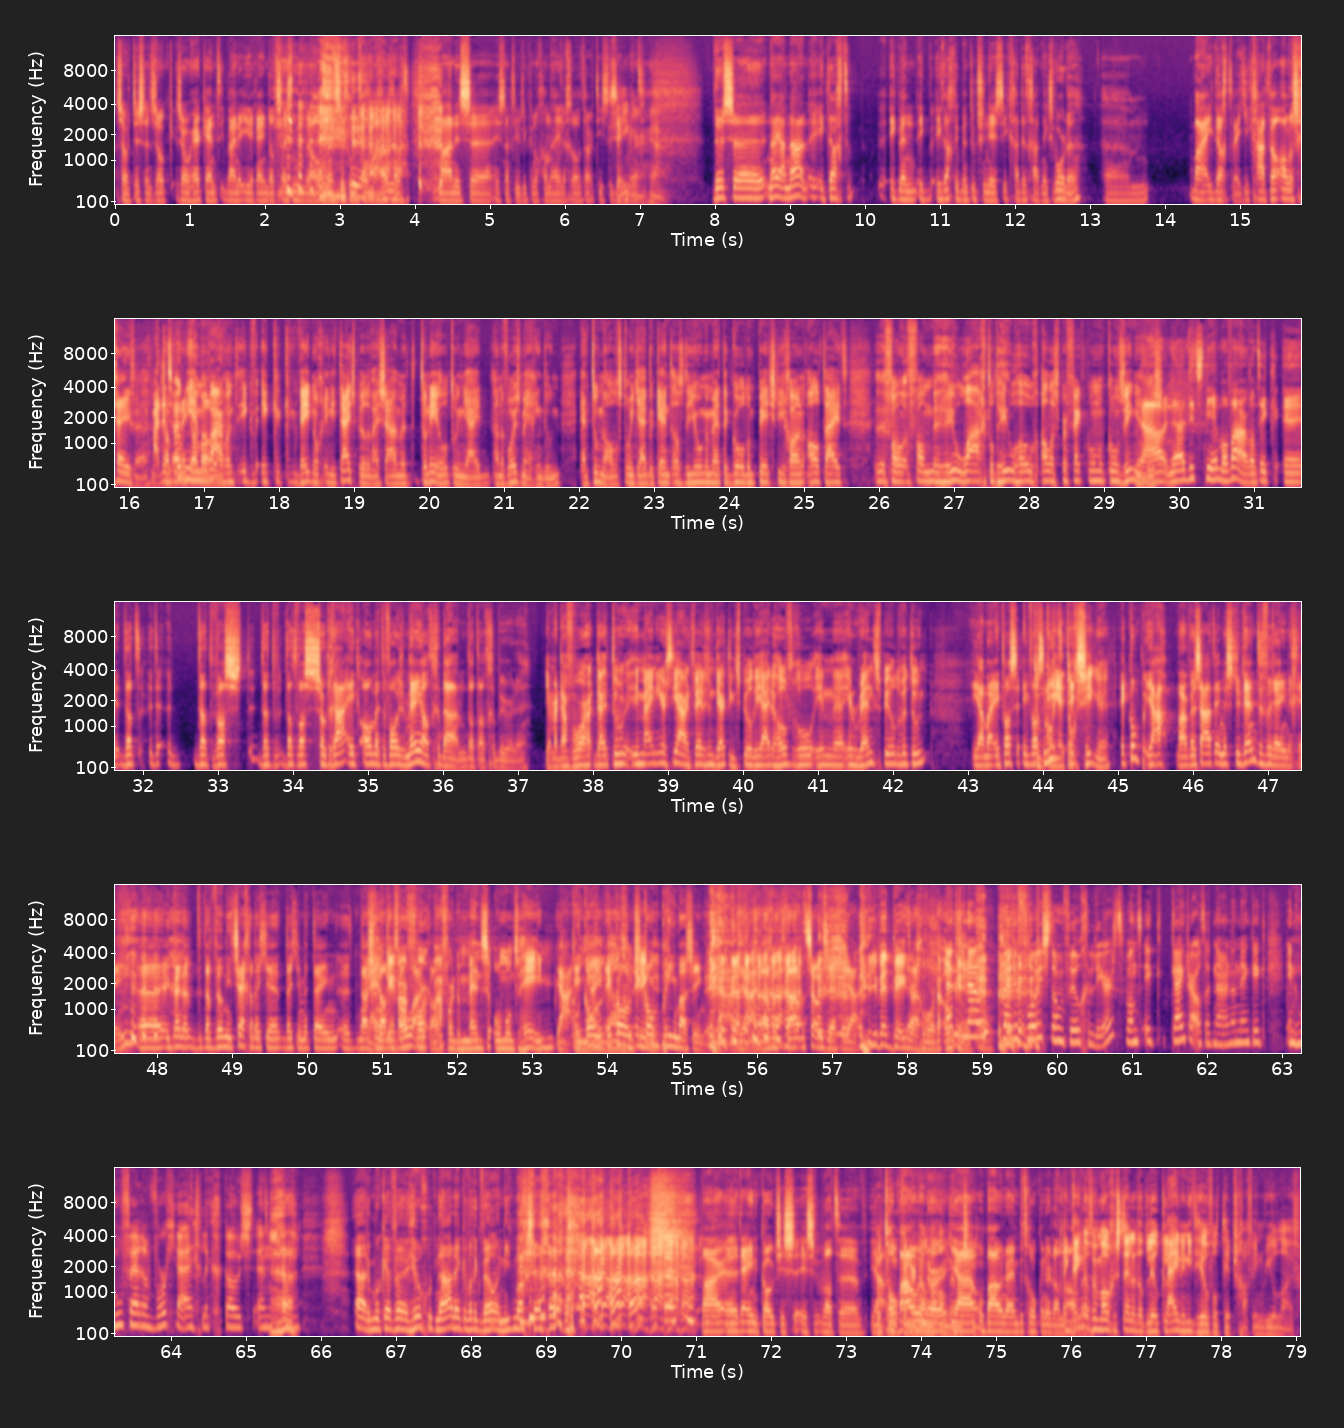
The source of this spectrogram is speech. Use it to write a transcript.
zo, tussen, zo, zo herkent bijna iedereen dat seizoen wel. Het seizoen van Maan. Want Maan is, eh, is natuurlijk nog een hele grote artiest. op dit moment. Zeker, ja. Dus eh, nou ja, na, ik, dacht, ik, ben, ik, ik dacht, ik ben toetsenist. Ik ga, dit gaat niks worden. Ehm, maar ik dacht, weet je, ik ga het wel alles geven. Maar Zo dat is ook niet helemaal waar. weer. Want ik, ik, ik, weet nog, in die tijd speelden wij samen het toneel toen jij aan de Voice mee ging doen. En toen al stond jij bekend als de jongen met de golden pitch die gewoon altijd eh, van, van heel laag tot heel hoog alles perfect kon, kon zingen. Nou, Dus, nou, dit is niet helemaal waar. Want ik, eh, dat, d- dat, was, dat, dat was zodra ik al met de Voice mee had gedaan, dat dat gebeurde. ja, maar daarvoor, daar, toen, in mijn eerste jaar, in 2013, speelde jij de hoofdrol in, eh, in Rent, speelden we toen. Ja, maar ik was, ik was toen kon niet... jij toch ik, zingen? ik kom, ja, maar we zaten in een studentenvereniging. Eh, ik ben, dat wil niet zeggen dat je, dat je meteen het Nee, nationaal oké, niveau maar, aan voor, kan. maar voor de mensen om ons heen ja, kon ik jij kon, ik kon, goed ik kon prima zingen. Ja, ja laten, we, het zo zeggen, ja. Je bent beter Ja. geworden, oké. Heb je nou bij The Voice dan veel geleerd? Want ik kijk daar altijd naar en dan denk ik, in hoeverre word je eigenlijk gecoacht? En, en Ja, dan moet ik even heel goed nadenken wat ik wel en niet mag zeggen. maar eh, de ene coach is, is wat eh ja, Betrokkener dan de opbouwender, ander ja, misschien. opbouwender en betrokkener dan de Ik denk dat we mogen stellen dat Leeuw Kleine niet heel veel tips gaf in real life.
